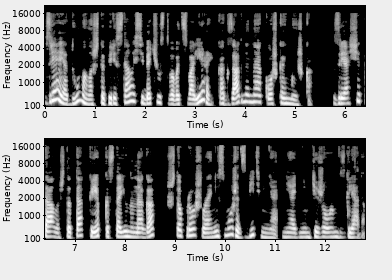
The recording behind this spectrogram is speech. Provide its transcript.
Зря я думала, что перестала себя чувствовать с Валерой, как загнанная кошкой-мышка. Зря считала, что так крепко стою на ногах, что прошлое не сможет сбить меня ни одним тяжелым взглядом.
